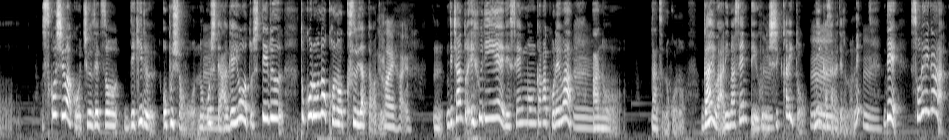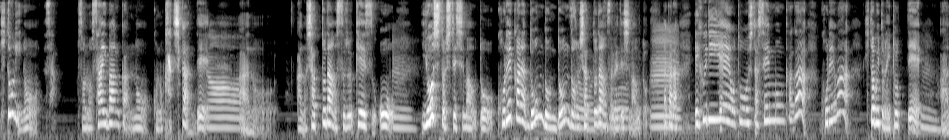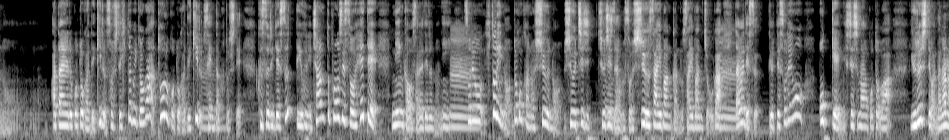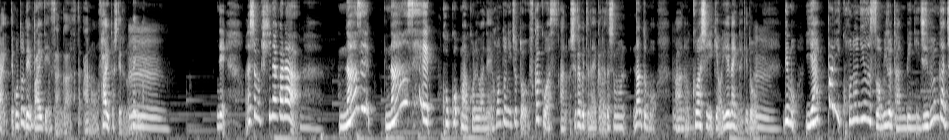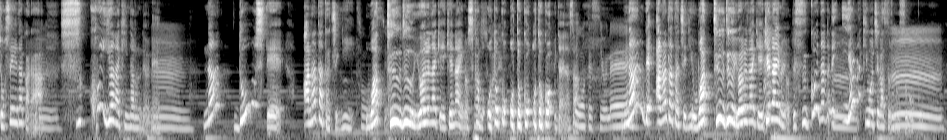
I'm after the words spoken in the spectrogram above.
少しはこう中絶をできるオプションを残してあげようとしているところのこの薬だったわけよ。はいはい。うん、でちゃんと FDA で専門家がこれは、うんあのなんつうのこの害はありませんっていうふうにしっかりと認可されてるのね。うん。でそれが一人のさその裁判官のこの価値観でああのあのシャットダウンするケースを良しとしてしまうとこれからどんどんどんどんシャットダウンされてしまうと。うん。だから FDA を通した専門家がこれは人々にとって、うん。あの与えることができる。そして人々が取ることができるん。選択として薬ですっていうふうにちゃんとプロセスを経て認可をされてるのに、うん。それを一人のどこかの州の州知事州知事でもそう州裁判官の裁判長がうん。ダメですって言ってそれを OK にしてしまうことは許してはならないってことでバイデンさんがあのファイトしてるのね、今。うん。で私も聞きながら、なぜなぜここまあこれはね本当にちょっと深くはあの調べてないから私も何ともあの、詳しい意見は言えないんだけど、うん。でもやっぱりこのニュースを見るたんびに自分が女性だから、うん。すっごい嫌な気になるんだよね。うん。などうしてあなたたちに What to do 言われなきゃいけないの？しかも男男男みたいなさ。そうですよね。なんであなたたちに What to do 言われなきゃいけないのよってすっごいなんかね、うん。嫌な気持ちがするのすごく。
